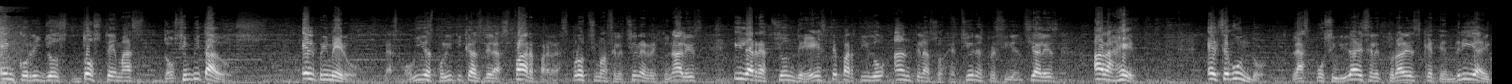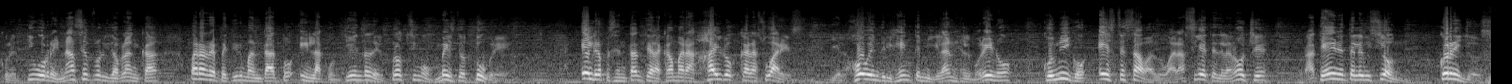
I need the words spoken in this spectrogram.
En Corrillos, dos temas, dos invitados. El primero, las movidas políticas de las FARC para las próximas elecciones regionales y la reacción de este partido ante las objeciones presidenciales a la JED. El segundo, las posibilidades electorales que tendría el colectivo Renace Florida Blanca para repetir mandato en la contienda del próximo mes de octubre. El representante de la Cámara Jairo Cara Suárez y el joven dirigente Miguel Ángel Moreno conmigo este sábado a las 7 de la noche por ATN Televisión corrillos.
